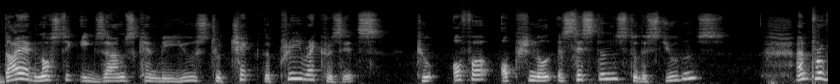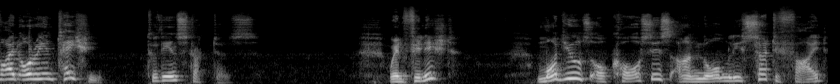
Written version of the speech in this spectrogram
diagnostic exams can be used to check the prerequisites to offer optional assistance to the students and provide orientation to the instructors. When finished, modules or courses are normally certified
